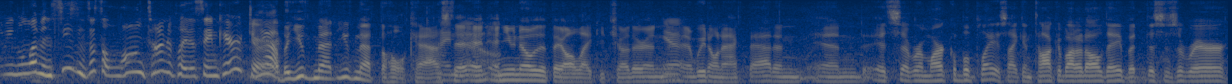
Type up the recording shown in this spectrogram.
I mean, 11 seasons. That's a long time to play the same character. Yeah, but you've met you've met the whole cast, and, and you know that they all like each other, and, Yeah. and we don't act that, and and it's a remarkable place. I can talk about it all day, but this is a rare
